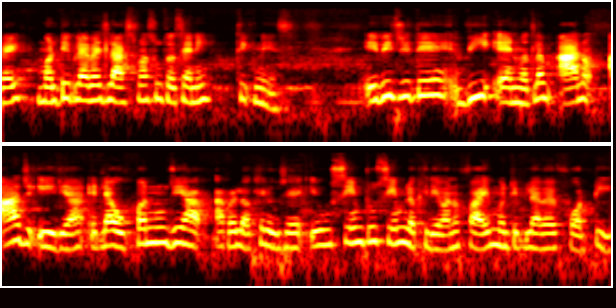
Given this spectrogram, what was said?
right multiply by લાસ્ટમાં શું થશે એની? થિકનેસ એવી જ રીતે વી એન મતલબ આનો, આ જ એરિયા એટલે આ ઉપરનું જે આપણે લખેલું છે, એવું સેમ ટુ સેમ લખી દેવાનું. Five multiply by forty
